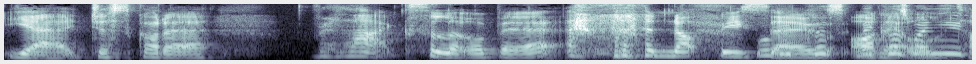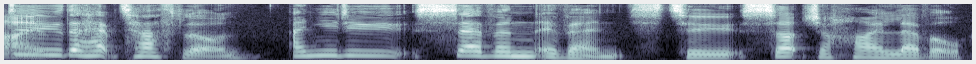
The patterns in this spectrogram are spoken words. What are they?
yeah just gotta relax a little bit and not be so well, because, because when you time. do the heptathlon and you do seven events to such a high level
